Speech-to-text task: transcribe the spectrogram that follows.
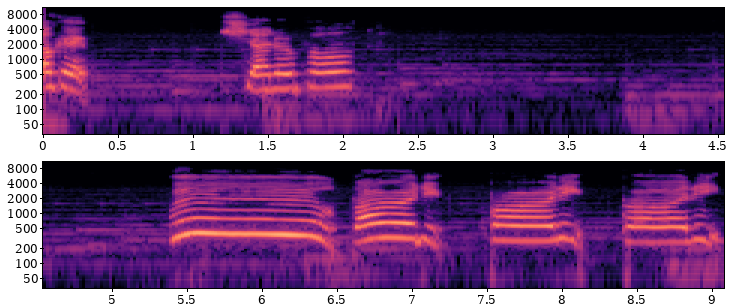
Okay. Shadowpult. Woo! Party, party, party.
